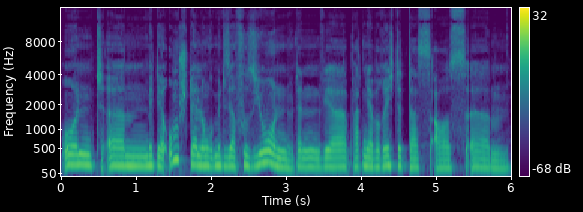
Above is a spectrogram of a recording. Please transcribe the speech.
Und ähm, mit der Umstellung, mit dieser Fusion, denn wir hatten ja berichtet, dass aus ähm,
